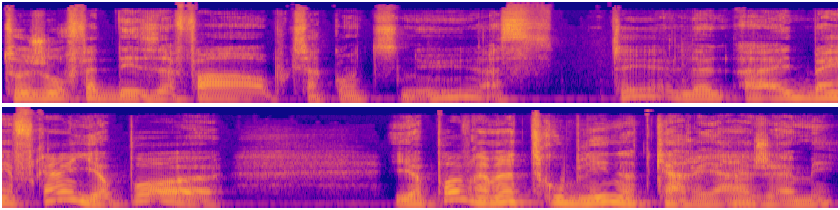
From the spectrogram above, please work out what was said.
toujours fait des efforts pour que ça continue. À ce- Tu sais, le- à être bien franc, il n'a pas, euh, il a pas vraiment troublé notre carrière, jamais.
